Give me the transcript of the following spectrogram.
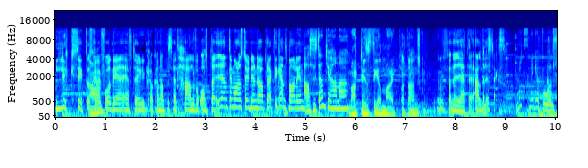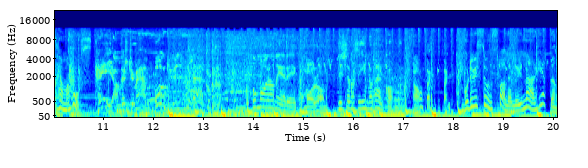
Lyxigt. Då ska vi få det efter klockan har passerat halv åtta. I Äntligen morgon-studion idag, praktikant Malin. Assistent Johanna. Martin Stenmark. Och danska. Vi får nyheter alldeles strax. Mix Megapols hemma hos. Hej, Anders Timell! God morgon, Erik. God morgon. Vi känner sig himla välkomna. Ja, tack. tack. Bor du i Sundsvall eller i närheten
